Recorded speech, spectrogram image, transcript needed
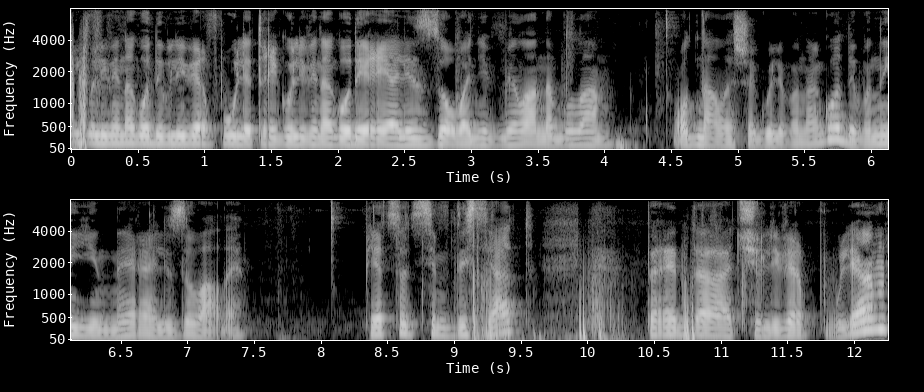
3 гольові нагоди в Ліверпуля, 3 гольові нагоди реалізовані. В Мілана була одна лише гольова нагода, вони її не реалізували. 570 передача Ліверпуля.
